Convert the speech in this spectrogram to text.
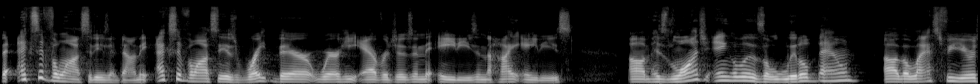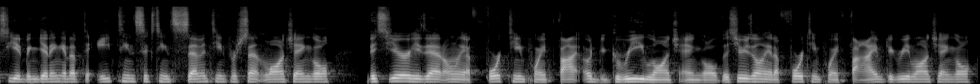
The exit velocity isn't down. The exit velocity is right there where he averages in the 80s, in the high 80s. Um, his launch angle is a little down. Uh, the last few years, he had been getting it up to 18, 16, 17% launch angle. This year, he's at only a 14.5 or degree launch angle. This year, he's only at a 14.5 degree launch angle.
